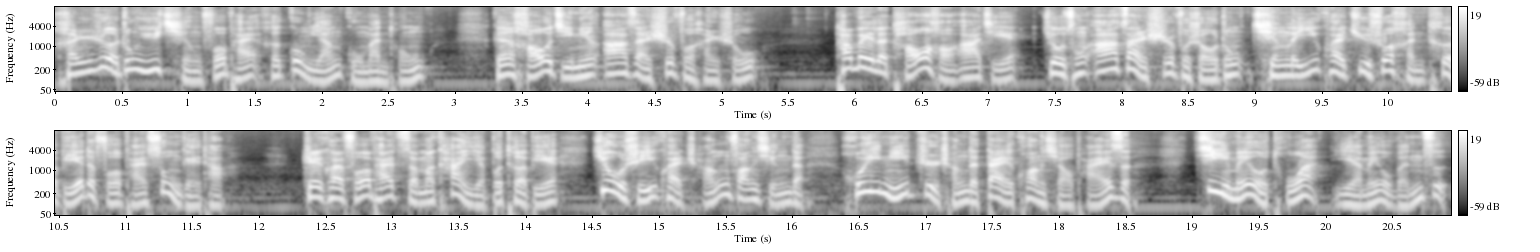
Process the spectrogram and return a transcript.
很热衷于请佛牌和供养古曼童，跟好几名阿赞师傅很熟。他为了讨好阿杰，就从阿赞师傅手中请了一块据说很特别的佛牌送给他。这块佛牌怎么看也不特别，就是一块长方形的灰泥制成的带框小牌子，既没有图案，也没有文字。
